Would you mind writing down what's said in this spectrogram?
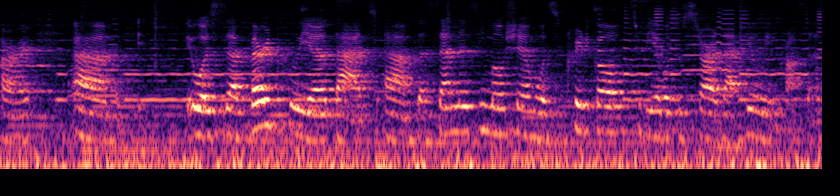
Alright. Um, it, it, was uh, very clear that um, the sadness emotion was critical to be able to start that healing process.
